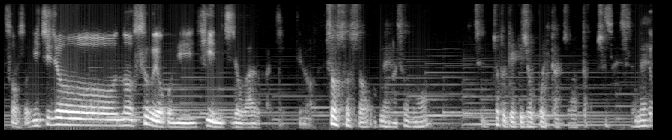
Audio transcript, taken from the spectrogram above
そうそう日常のすぐ横に非日常がある感じっていうのは。そうそうそう、ね、その、ちょっと劇場っぽい感じがあったかもしれないですよねで。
